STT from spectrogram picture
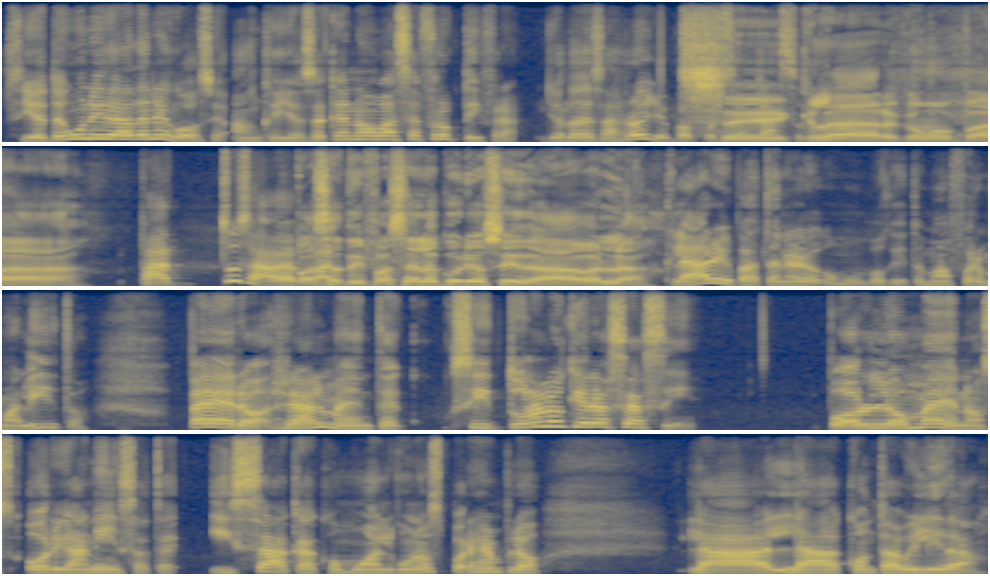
si yo tengo una idea de negocio, aunque yo sé que no va a ser fructífera, yo lo desarrollo para por Sí, claro, como para... Para, tú sabes, Para satisfacer la curiosidad, ¿verdad? Claro, y para tenerlo como un poquito más formalito. Pero realmente, si tú no lo quieres hacer así, por lo menos organízate y saca como algunos, por ejemplo, la, la contabilidad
